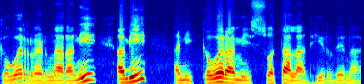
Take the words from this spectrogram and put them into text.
कवर रडणार आणि आम्ही आणि कवर आम्ही स्वतःला धीर देणार.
